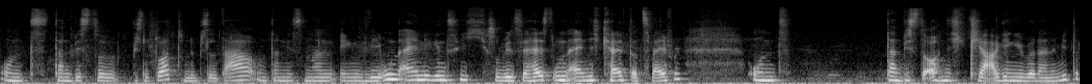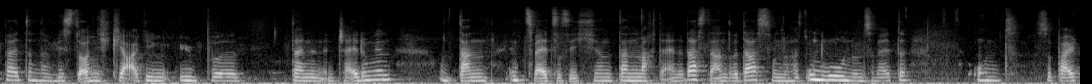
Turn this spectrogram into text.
Und dann bist du ein bisschen dort und ein bisschen da und dann ist man irgendwie uneinig in sich, so wie es ja heißt, Uneinigkeit, der Zweifel. Und dann bist du auch nicht klar gegenüber deinen Mitarbeitern, dann bist du auch nicht klar gegenüber deinen Entscheidungen und dann entzweit es sich und dann macht der eine das, der andere das und du hast Unruhen und so weiter. Und sobald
